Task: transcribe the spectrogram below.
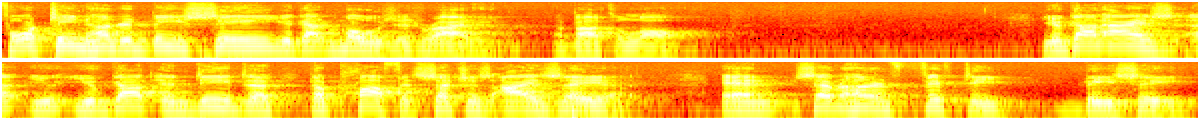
1400 BC, you got Moses writing about the law. You've got, uh, you, have got indeed the, the prophets such as Isaiah and 750 BC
